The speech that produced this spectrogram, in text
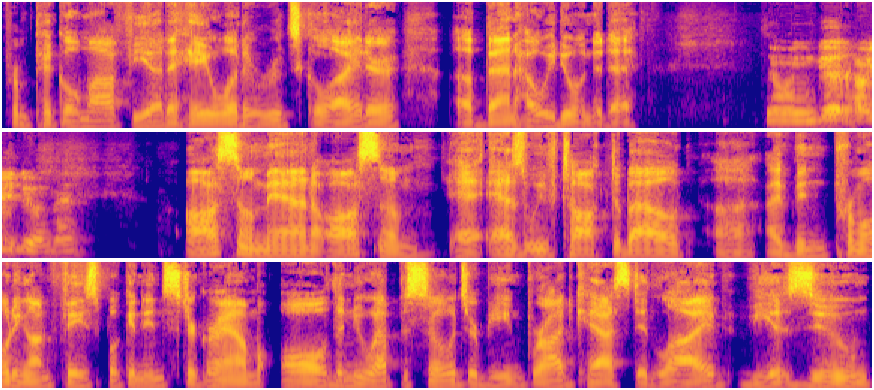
from Pickle Mafia to Heiwa to Roots Collider. Uh, ben, how are we doing today? Doing good. How are you doing, man? Awesome, man. Awesome. As we've talked about, uh, I've been promoting on Facebook and Instagram. All the new episodes are being broadcasted live via Zoom.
